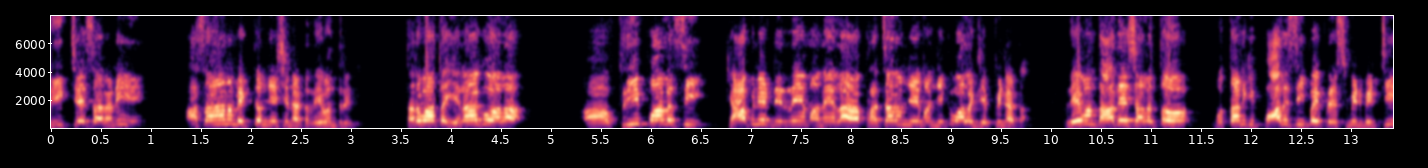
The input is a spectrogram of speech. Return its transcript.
లీక్ చేశారని అసహనం వ్యక్తం చేసిండట రేవంత్ రెడ్డి. తర్వాత ఎలాగో అలా ఫ్రీ పాలసీ క్యాబినెట్ నిర్ణయం అనేలా ప్రచారం చేయమని చెప్పి వాళ్ళకి చెప్పిండట. రేవంత్ ఆదేశాలతో మొత్తానికి పాలసీపై ప్రెస్ మీట్ పెట్టి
